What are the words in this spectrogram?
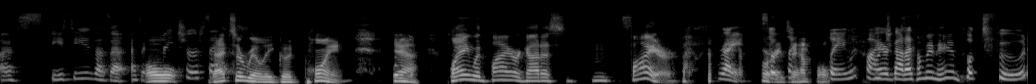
a species as a as a Oh, creature That's a really good point. Yeah. Playing with fire got us mm, fire, right for so example. playing with fire got us come in handy. cooked food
